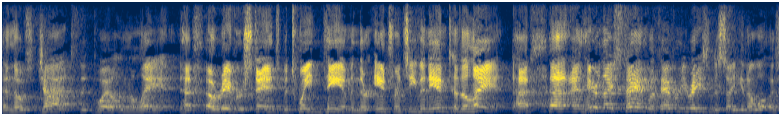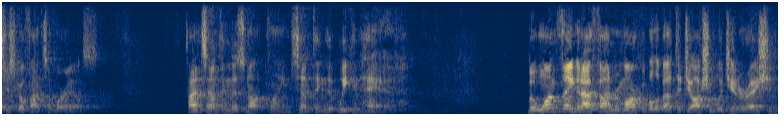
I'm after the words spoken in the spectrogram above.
and those giants that dwell in the land. A river stands between them and their entrance even into the land. Uh, and here they stand with every reason to say, you know what, let's just go find somewhere else. Find something that's not claimed, something that we can have. But one thing that I find remarkable about the Joshua generation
